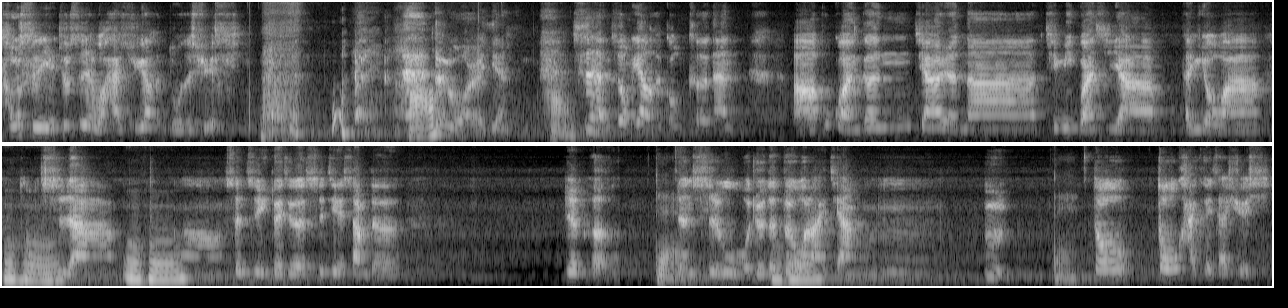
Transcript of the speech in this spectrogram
同时也就是我还需要很多的学习。对我而言，是很重要的功课。但啊，不管跟家人啊、亲密关系啊、朋友啊、同事啊，嗯哼，甚至于对这个世界上的任何人事物，我觉得对我来讲，嗯嗯，对，都都还可以再学习。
